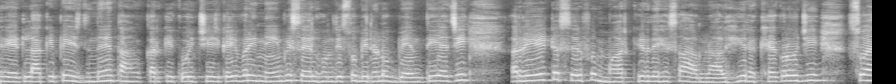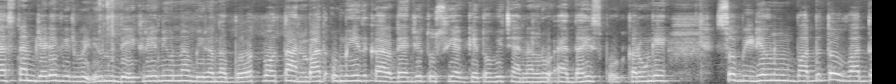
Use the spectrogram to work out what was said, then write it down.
ਰੇਟ ਲਾ ਕੇ ਭੇਜ ਦਿੰਦੇ ਨੇ, ਤਾਂ ਕਰਕੇ ਕੋਈ ਚੀਜ਼ ਕਈ ਵਾਰੀ ਨਹੀਂ ਵੀ ਸੇਲ ਹੁੰਦੀ, ਸੋ ਵੀਰਾਂ ਨੂੰ ਬੇਨਤੀ ਹੈ ਜੀ ਰੇਟ ਸਿਰਫ ਮਾਰਕੀਟ ਦੇ ਹਿਸਾਬ ਨਾਲ ਹੀ ਰੱਖਿਆ ਕਰੋ ਜੀ। ਸੋ ਇਸ ਟਾਈਮ ਜਿਹੜੇ ਵੀਰ ਵੀਡੀਓ ਨੂੰ ਦੇਖ ਰਹੇ ਨੇ, ਉਹਨਾਂ ਵੀਰਾਂ ਦਾ ਬਹੁਤ ਬਹੁਤ ਧੰਨਵਾਦ। ਉਮੀਦ ਕਰਦੇ ਹਾਂ ਜੀ ਤੁਸੀਂ ਅੱਗੇ ਤੋਂ ਵੀ ਚੈਨਲ ਨੂੰ ਐਦਾਂ ਹੀ ਸਪੋਰਟ ਕਰੋਗੇ। ਸੋ ਵੀਡੀਓ ਨੂੰ ਵੱਧ ਤੋਂ ਵੱਧ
